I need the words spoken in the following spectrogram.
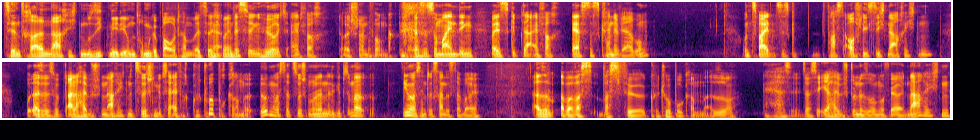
zentrale Nachrichten-Musikmedium drum gebaut haben. Weißt du, was Ja, ich meine? deswegen höre ich einfach Deutschlandfunk. Das ist so mein Ding, weil es gibt da einfach erstens keine Werbung und zweitens, es gibt fast ausschließlich Nachrichten. Also es gibt alle halbe Stunde Nachrichten, dazwischen gibt es ja einfach Kulturprogramme, irgendwas dazwischen und dann gibt es immer irgendwas Interessantes dabei. Also, aber was, was für Kulturprogramme? Also, Ja, du hast ja eher eine halbe Stunde so ungefähr Nachrichten,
